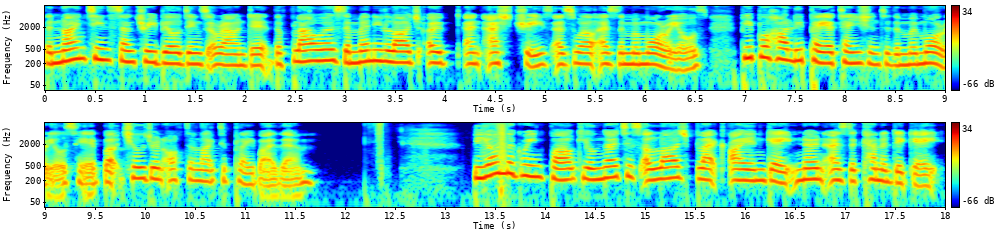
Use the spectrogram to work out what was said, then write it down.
The 19th century buildings around it, the flowers, the many large oak and ash trees, as well as the memorials. People hardly pay attention to the memorials here, but children often like to play by them. Beyond the Green Park, you'll notice a large black iron gate known as the Canada Gate.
